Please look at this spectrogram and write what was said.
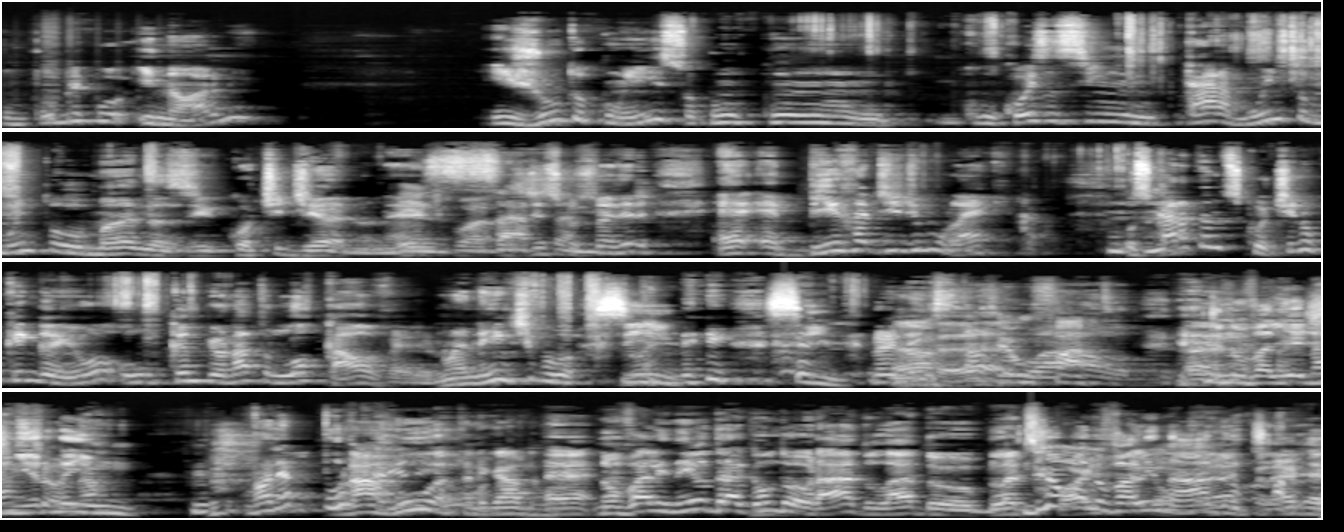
um público enorme. E junto com isso, com, com, com coisas assim, cara, muito, muito humanas de cotidiano, né? Tipo, as discussões dele é, é birra de, de moleque, cara. Os Uhum. caras estão discutindo quem ganhou o campeonato local, velho. Não é nem tipo. Sim. Não é nem, Sim. não é nem Aham. estadual. Que não valia dinheiro Nacional. nenhum. Vale a Na porcaria rua, nenhuma. tá ligado? É, não vale nem o dragão dourado lá do Bloodsport. Não, mas não vale dragão nada. branco, né?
